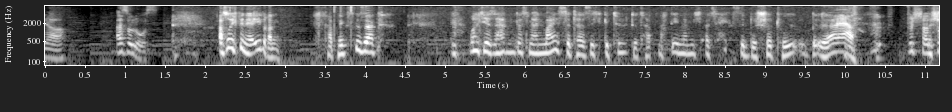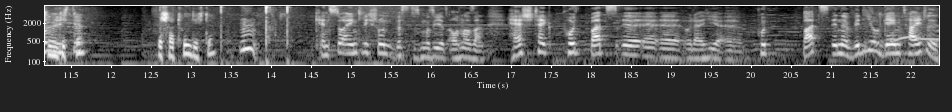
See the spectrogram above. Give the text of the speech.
Ja. Also los. Achso, ich bin ja eh dran. Hab nichts gesagt. Wollt ihr sagen, dass mein Meister sich getötet hat, nachdem er mich als Hexe beschattul äh, Beschuldigte. beschuldigte? Beschatuldigte? Kennst du eigentlich schon, das, das muss ich jetzt auch noch sagen, Hashtag put butts, äh, äh, äh, oder hier, äh, put butts in a video game title.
